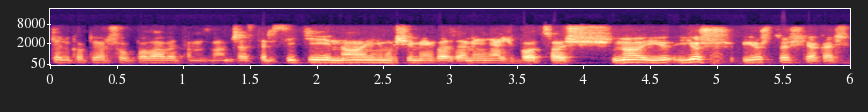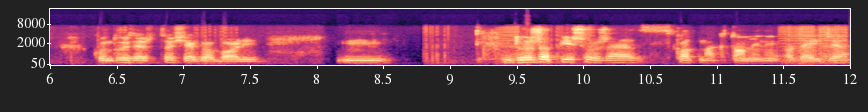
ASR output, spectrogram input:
tylko pierwszą połowę tam z Manchester City, no i musimy go zamieniać, bo coś, no już, już coś, jakaś kontuzja, coś jego boli. Mm. Dużo piszą, że Scott McTominay odejdzie.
